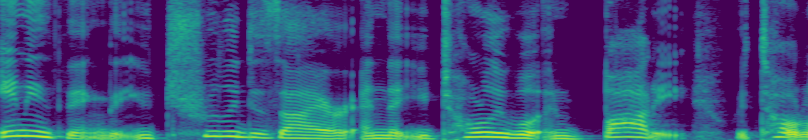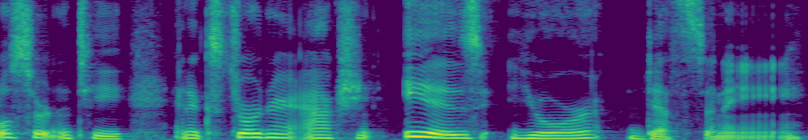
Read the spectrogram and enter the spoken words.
anything that you truly desire and that you totally will embody with total certainty and extraordinary action is your destiny.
